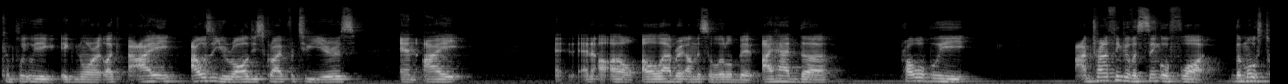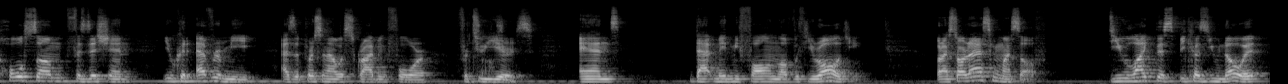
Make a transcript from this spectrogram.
completely ignore it. Like I, I was a urology scribe for two years, and I, and I'll, I'll elaborate on this a little bit. I had the probably, I'm trying to think of a single flaw. The most wholesome physician you could ever meet as the person I was scribing for for two years, and that made me fall in love with urology. But I started asking myself, do you like this because you know it?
